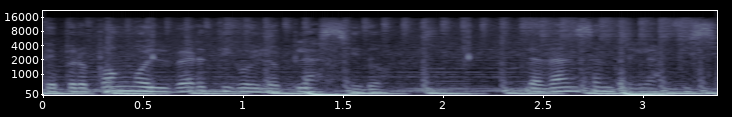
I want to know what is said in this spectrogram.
Te propongo el vértigo y lo plácido, la danza entre la física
